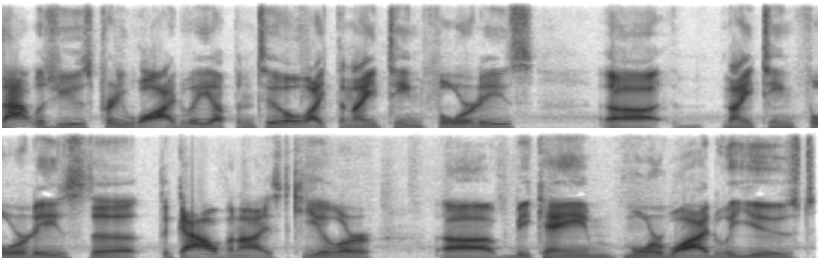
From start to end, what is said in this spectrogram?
that was used pretty widely up until like the 1940s. 1940s, uh, the, the galvanized keeler uh, became more widely used.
